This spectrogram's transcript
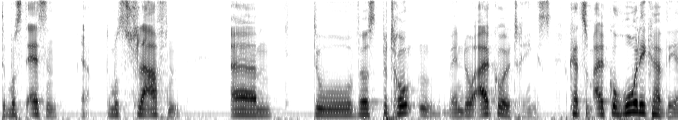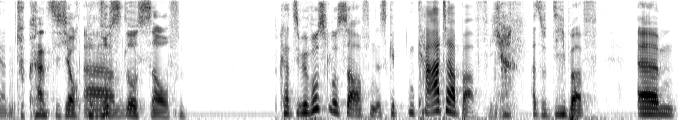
Du musst essen, Ja. du musst schlafen. Ähm, du wirst betrunken, wenn du Alkohol trinkst. Du kannst zum Alkoholiker werden. Du kannst dich auch Ähm, bewusstlos saufen. Du kannst dich bewusstlos saufen. Es gibt einen Kater-Buff. Ja. Also Debuff. Ähm,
